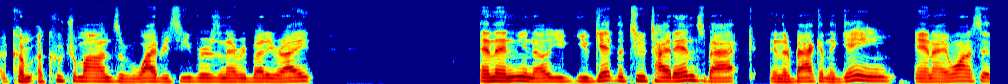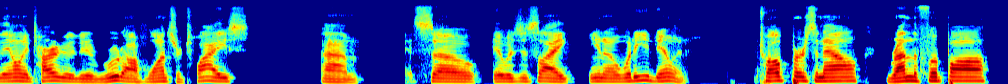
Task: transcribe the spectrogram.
accoutrements of wide receivers and everybody, right? And then you know you you get the two tight ends back and they're back in the game and i want to say they only targeted rudolph once or twice um so it was just like you know what are you doing 12 personnel run the football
